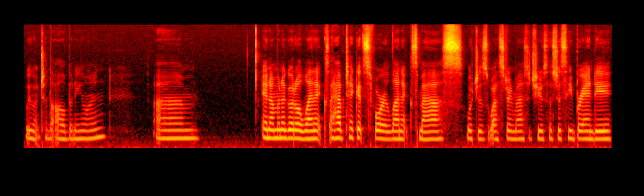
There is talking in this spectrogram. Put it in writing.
we went to the Albany one. Um, and I'm gonna go to Lenox. I have tickets for Lenox, Mass, which is Western Massachusetts, to see Brandi.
